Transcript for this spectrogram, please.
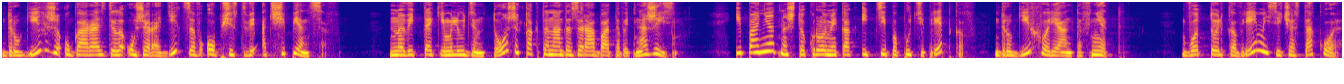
Других же угораздило уже родиться в обществе отщепенцев. Но ведь таким людям тоже как-то надо зарабатывать на жизнь. И понятно, что кроме как идти по пути предков, других вариантов нет. Вот только время сейчас такое,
